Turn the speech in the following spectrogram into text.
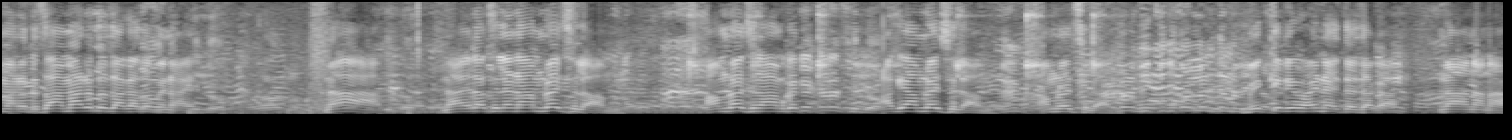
আমার দেশে আমারও তো জায়গা জমি নাই। না না এরা ছিলেন আমরাই ছিলাম। আমরাই ছিলাম আগে আগে আমরাই ছিলাম আমরাই ছিলাম। বিক্রি হয় নাই তো জায়গা। না না না।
